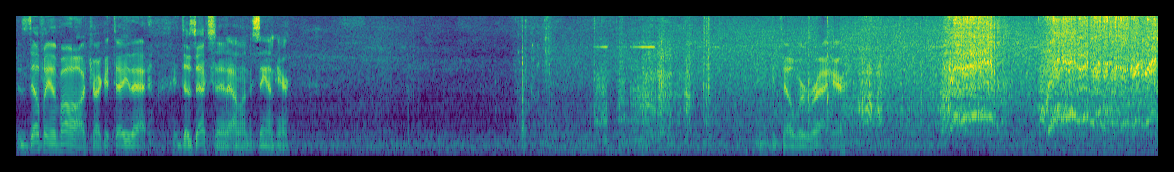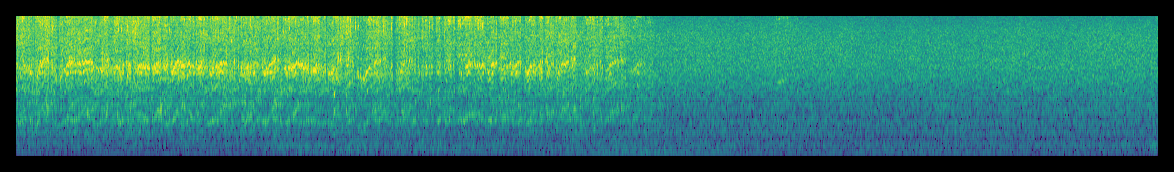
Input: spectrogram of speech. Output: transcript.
it's definitely a Baja truck, I tell you that. It does excellent out on the sand here. And you can tell where we're at here.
